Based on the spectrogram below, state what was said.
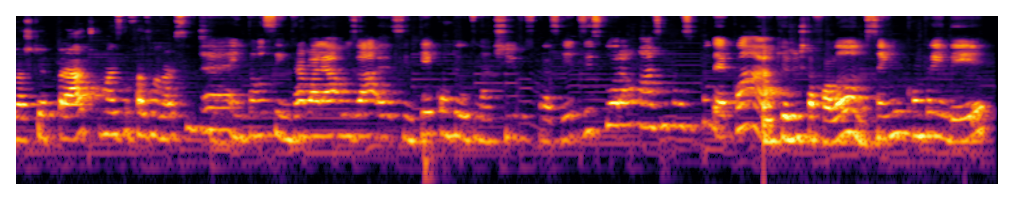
Eu acho que é prático, mas não faz o menor sentido. É, então assim, trabalhar, usar, assim, ter conteúdos nativos para as redes e explorar o máximo que você puder. Claro que a gente está falando sem compreender,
